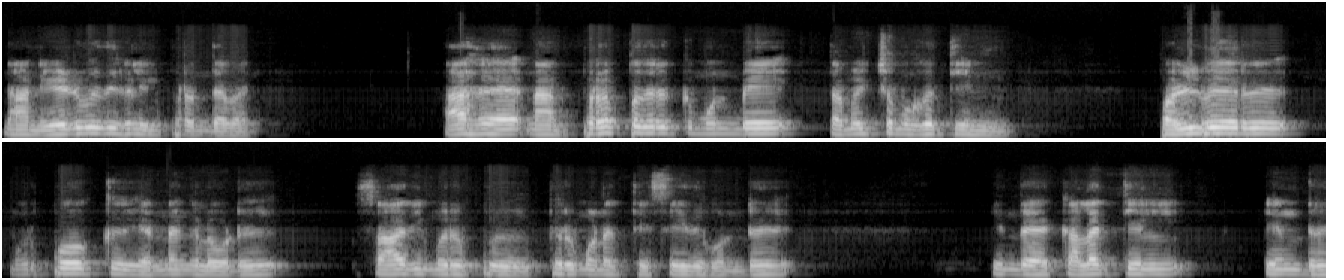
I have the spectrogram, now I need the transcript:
நான் எழுபதுகளில் பிறந்தவன். ஆக நான் பிறப்பதற்கு முன்பே தமிழ் சமூகத்தின் பல்வேறு முற்போக்கு எண்ணங்களோடு சாதி மறுப்பு திருமணத்தை செய்து கொண்டு இந்த களத்தில் இன்று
